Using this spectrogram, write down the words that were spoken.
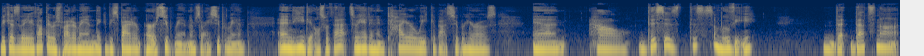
because they thought they were spider-man. They could be spider or superman i'm sorry superman. And he deals with that. So he had an entire week about superheroes and how this is this is a movie that that's not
